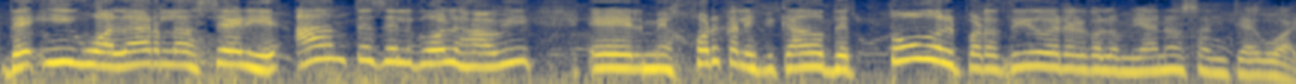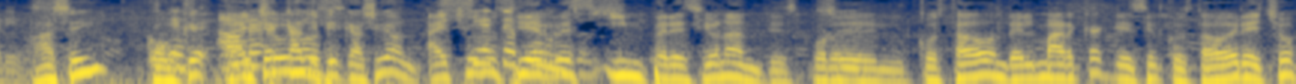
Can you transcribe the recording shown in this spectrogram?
de igualar la serie. Antes del gol, Javi, el mejor calificado de todo el partido era el colombiano Santiago Arias. ¿Ah, sí? ¿Con Es- qué, ahora- ¿qué calificación? Ha hecho unos cierres puntos. impresionantes por el costado donde él marca, que es el costado derecho.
